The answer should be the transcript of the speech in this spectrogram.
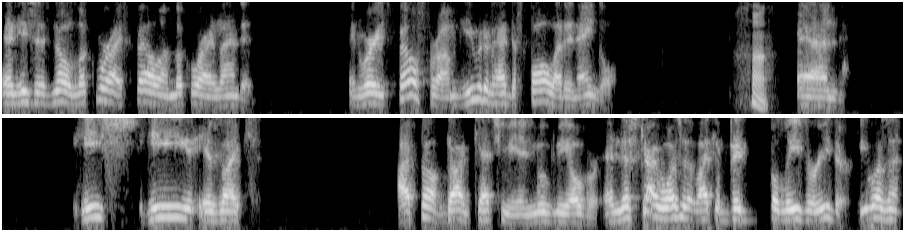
And he says, no, look where I fell and look where I landed. And where he fell from, he would have had to fall at an angle. huh And he, he is like, I felt God catch me and move me over. And this guy wasn't like a big believer either. He wasn't,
